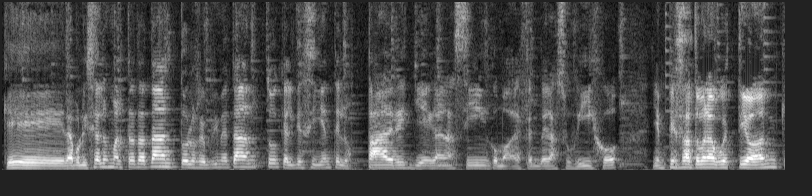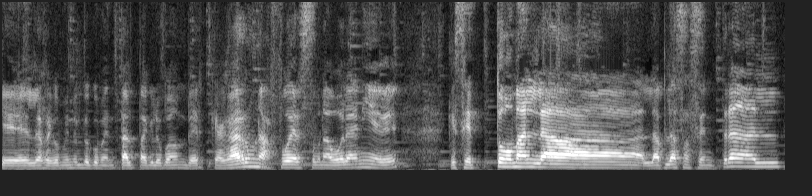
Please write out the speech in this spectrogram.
que la policía los maltrata tanto, los reprime tanto, que al día siguiente los padres llegan así como a defender a sus hijos y empieza toda una cuestión que les recomiendo el documental para que lo puedan ver, que agarra una fuerza, una bola de nieve, que se toman la, la plaza central,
